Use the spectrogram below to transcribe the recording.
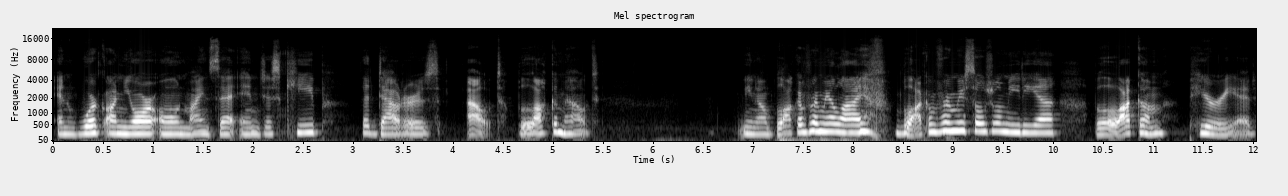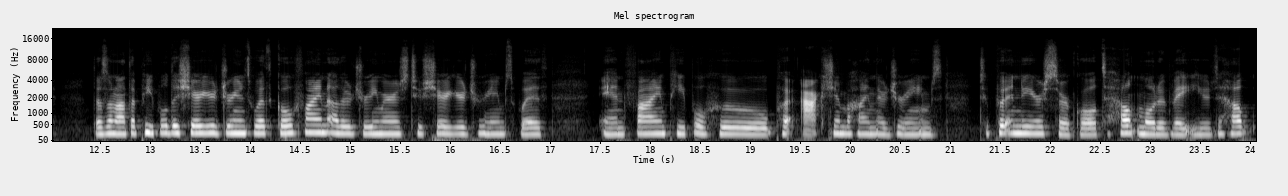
and work on your own mindset and just keep the doubters out. Block them out. You know, block them from your life, block them from your social media, block them, period. Those are not the people to share your dreams with. Go find other dreamers to share your dreams with and find people who put action behind their dreams to put into your circle to help motivate you, to help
